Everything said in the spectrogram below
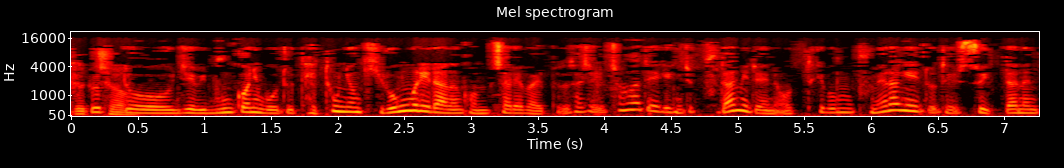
그렇죠. 또 이제 이 문건이 모두 대통령 기록물이라는 검찰의 발표도 사실 청와대에게 굉장히 부담이 되는 어떻게 보면 부메랑이도 될 수 있다는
